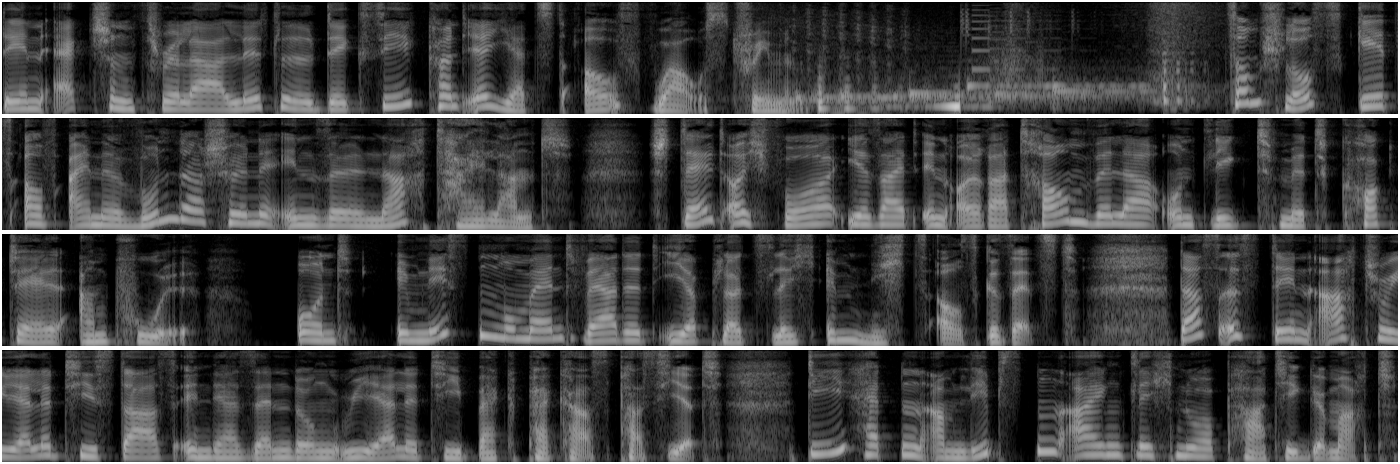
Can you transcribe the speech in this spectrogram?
Den Action-Thriller Little Dixie könnt ihr jetzt auf Wow streamen. Zum Schluss geht's auf eine wunderschöne Insel nach Thailand. Stellt euch vor, ihr seid in eurer Traumvilla und liegt mit Cocktail am Pool. Und im nächsten Moment werdet ihr plötzlich im Nichts ausgesetzt. Das ist den acht Reality-Stars in der Sendung Reality Backpackers passiert. Die hätten am liebsten eigentlich nur Party gemacht.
